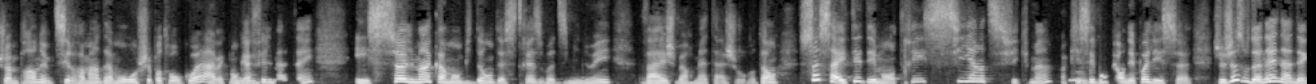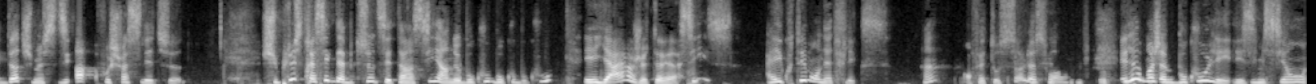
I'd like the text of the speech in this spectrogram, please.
Je vais me prendre un petit roman d'amour, je sais pas trop quoi, avec mon café le matin. Et seulement quand mon bidon de stress va diminuer, vais-je me remettre à jour. Donc, ça, ça a été démontré scientifiquement. OK, mm. c'est bon, puis on n'est pas les seuls. Je vais juste vous donner une anecdote. Je me suis dit, ah, faut que je fasse l'étude. Je suis plus stressée que d'habitude ces temps-ci. Il y en a beaucoup, beaucoup, beaucoup. Et hier, j'étais assise à écouter mon Netflix. Hein? On fait tout ça le soir. Et là, moi, j'aime beaucoup les, émissions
